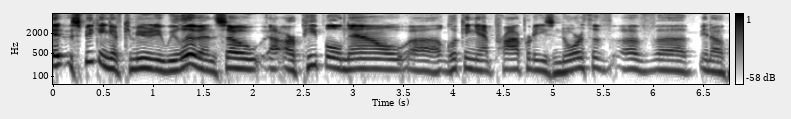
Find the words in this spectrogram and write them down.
It, speaking of community we live in, so uh, are people now uh, looking at properties north of of uh, you know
